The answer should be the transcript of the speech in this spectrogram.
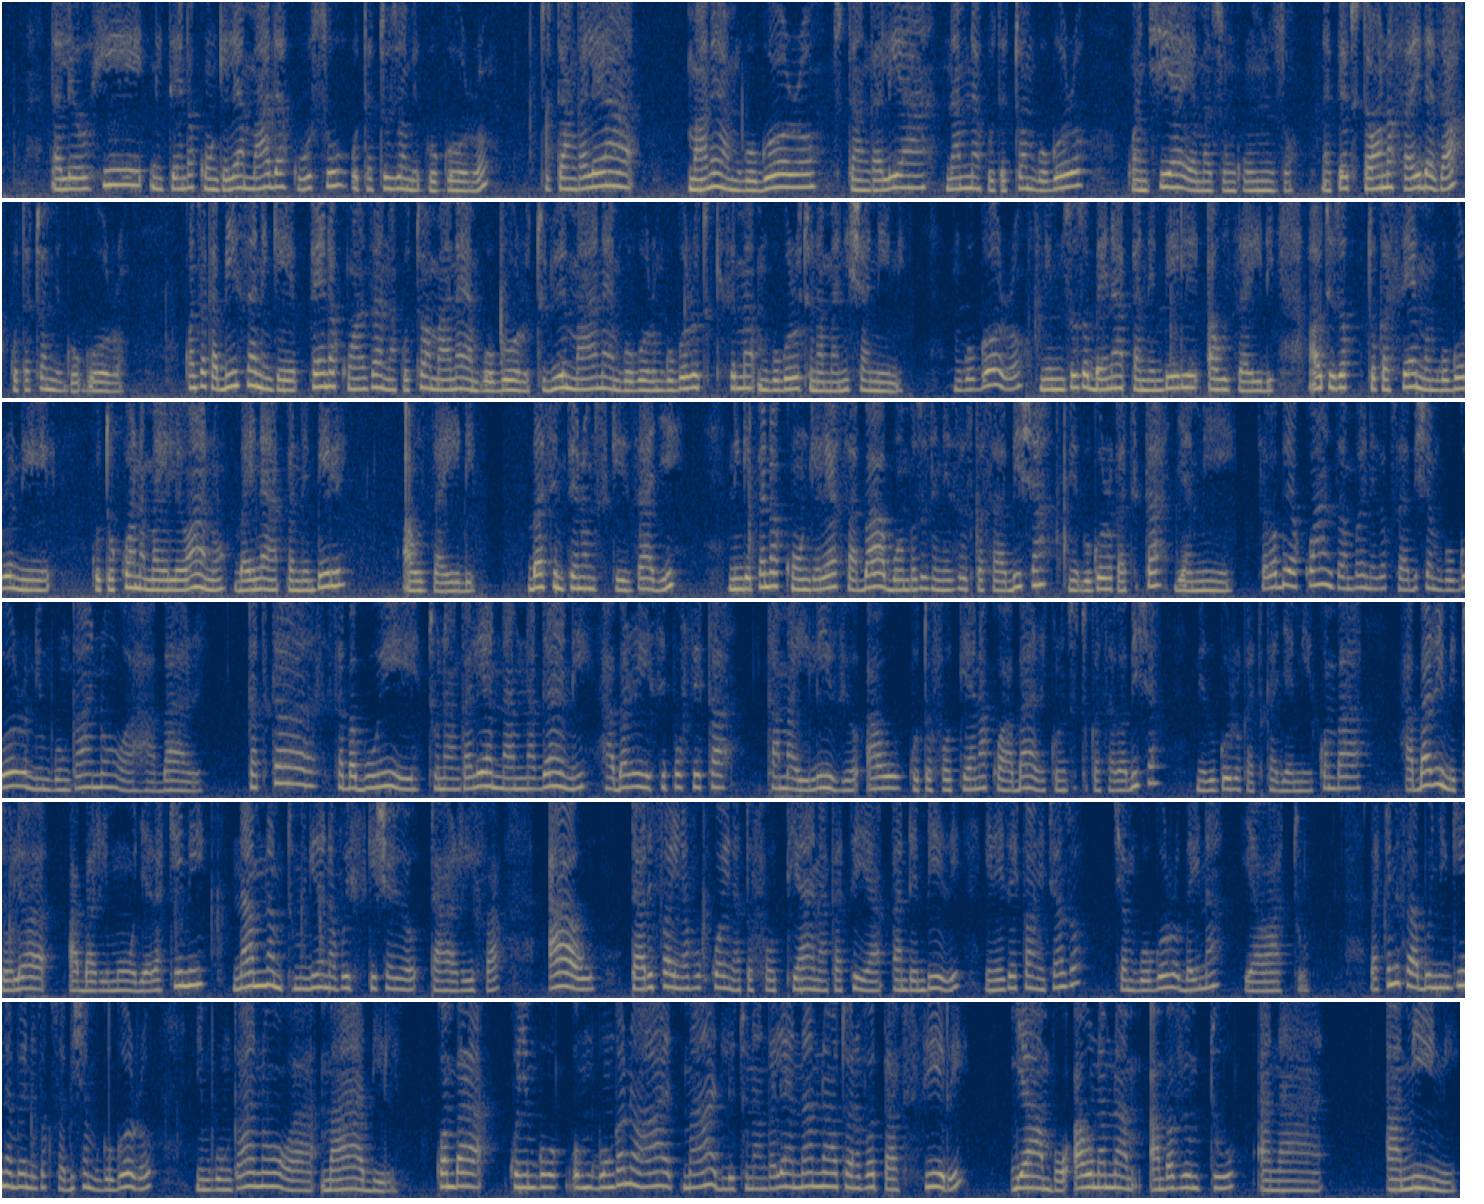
Na leo hii nitaenda kuongelea mada kuhusu utatuzi wa migogoro. Tutaangalia maana ya mgogoro tutaangalia namna ya kutatua mgogoro kwa njia ya mazungumzo. Na pia tutaona faida za kutatua migogoro kwanza kabisa ningependa kuanza na kutoa maana ya mgogoro. Tujue maana ya mgogoro. Mgogoro tukisema mgogoro tunamaanisha nini? Mgogoro ni mzozo baina ya pande mbili au zaidi. Au tunaweza tukasema mgogoro ni kutokuwa na maelewano baina ya pande mbili au zaidi. Basi mpendo msikilizaji ningependa kuongelea sababu ambazo zinaweza zikasababisha migogoro katika jamii. Sababu ya kwanza ambayo inaweza kusababisha mgogoro ni mgongano wa habari katika sababu hii tunaangalia namna gani habari isipofika kama ilivyo au kutofautiana kwa habari kunaweza tukasababisha migogoro katika jamii. Kwamba habari imetolewa habari moja lakini namna mtu mwingine anavyoifikisha hiyo taarifa au taarifa inavyokuwa inatofautiana kati ya pande mbili inaweza ikawa ni chanzo cha mgogoro baina ya watu. Lakini sababu nyingine ambayo inaweza kusababisha mgogoro ni mgongano wa maadili. Kwamba kwenye mgongano wa maadili tunaangalia namna watu wanavyotafsiri jambo au namna ambavyo mtu anaamini.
